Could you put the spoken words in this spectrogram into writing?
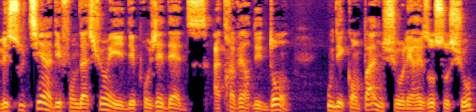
Les soutiens à des fondations et des projets d'aide à travers des dons ou des campagnes sur les réseaux sociaux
